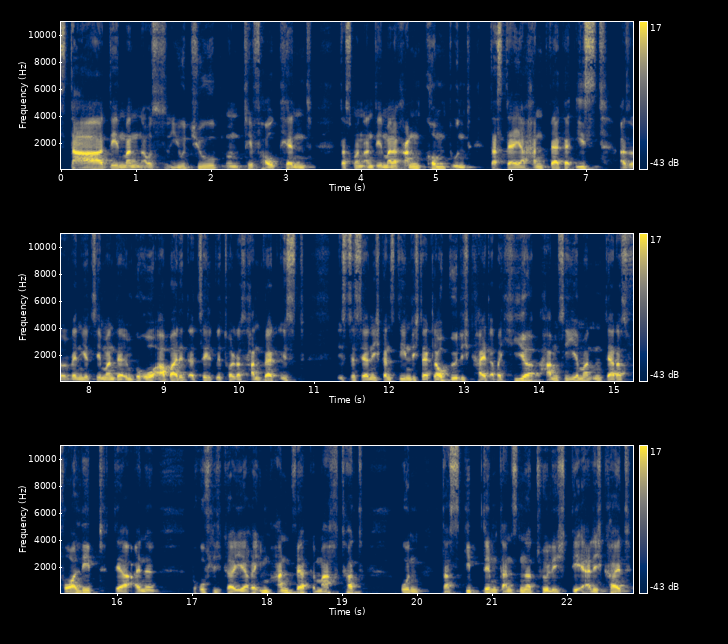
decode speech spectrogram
Star, den man aus YouTube und TV kennt, dass man an den mal rankommt und dass der ja Handwerker ist. Also wenn jetzt jemand, der im Büro arbeitet, erzählt, wie toll das Handwerk ist, ist das ja nicht ganz dienlich der Glaubwürdigkeit. Aber hier haben Sie jemanden, der das vorlebt, der eine berufliche Karriere im Handwerk gemacht hat. Und das gibt dem Ganzen natürlich die Ehrlichkeit,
